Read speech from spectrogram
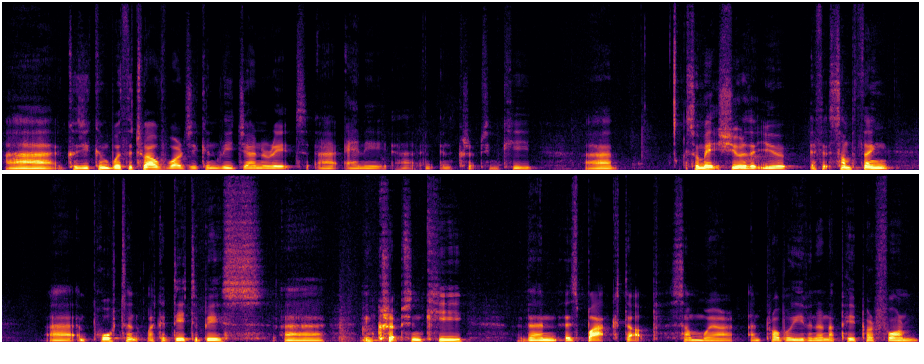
Because uh, you can, with the 12 words, you can regenerate uh, any uh, encryption key. Uh, so make sure that you, if it's something uh, important like a database uh, encryption key, then it's backed up somewhere and probably even in a paper form.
